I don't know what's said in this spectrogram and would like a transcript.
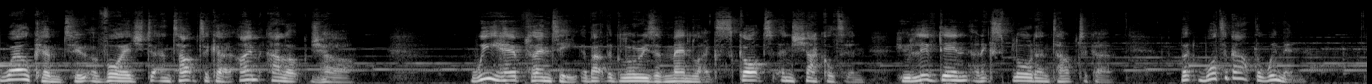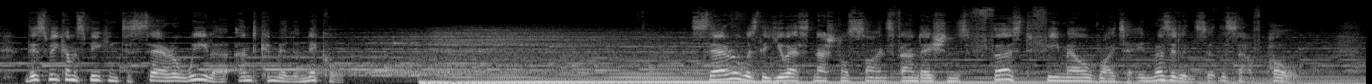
Welcome to A Voyage to Antarctica. I'm Alok Jha. We hear plenty about the glories of men like Scott and Shackleton, who lived in and explored Antarctica. But what about the women? This week I'm speaking to Sara Wheeler and Camilla Nichol. Sara was the US National Science Foundation's first female writer in residence at the South Pole.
